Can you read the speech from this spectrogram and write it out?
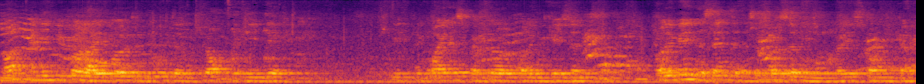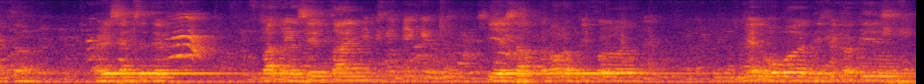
Not many people are able to do the job that he did. It requires special qualifications. Qualification in the sense that as a person, he's very strong character, very sensitive, but at the same time, he has helped a lot of people get over difficulties,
